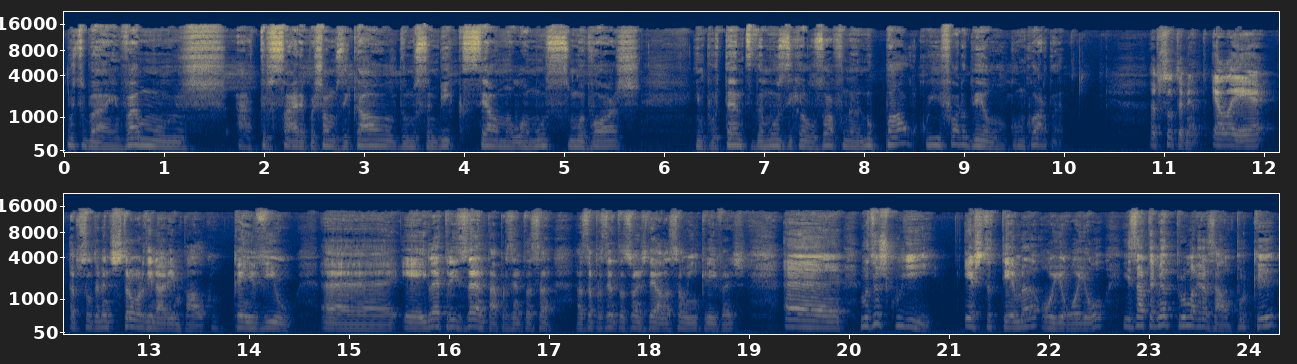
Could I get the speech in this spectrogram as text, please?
Muito bem, vamos à terceira paixão musical de Moçambique, Selma Wamus, uma voz importante da música lusófona no palco e fora dele, concorda? Absolutamente. Ela é absolutamente extraordinária em palco. Quem a viu uh, é eletrizante. A apresentação, as apresentações dela são incríveis. Uh, mas eu escolhi este tema, Oyo Oyo, exatamente por uma razão. Porque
